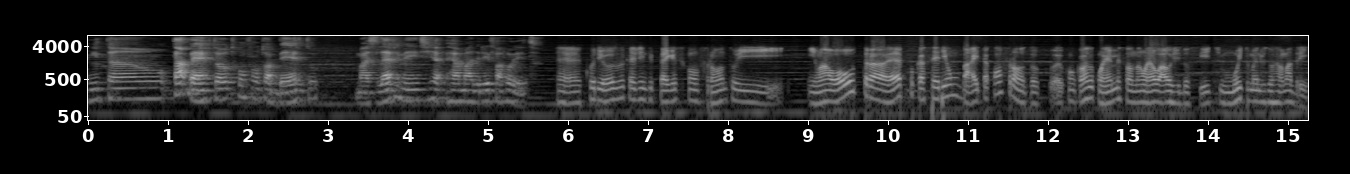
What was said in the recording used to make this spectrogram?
Então, tá aberto, é outro confronto aberto. mas levemente Real Madrid é favorito. É curioso que a gente pega esse confronto e em uma outra época seria um baita confronto. Eu concordo com o Emerson, não é o auge do City, muito menos do Real Madrid.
